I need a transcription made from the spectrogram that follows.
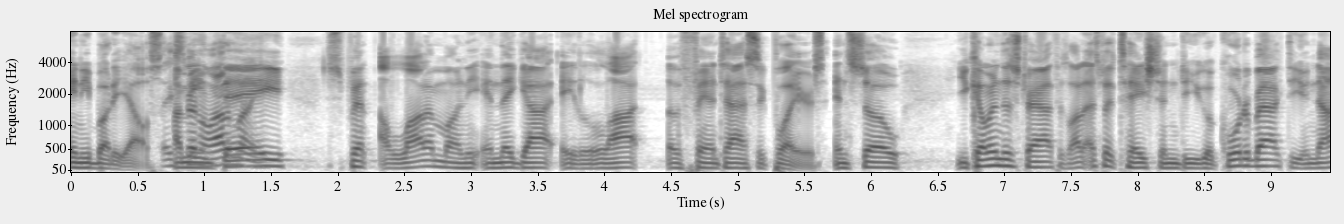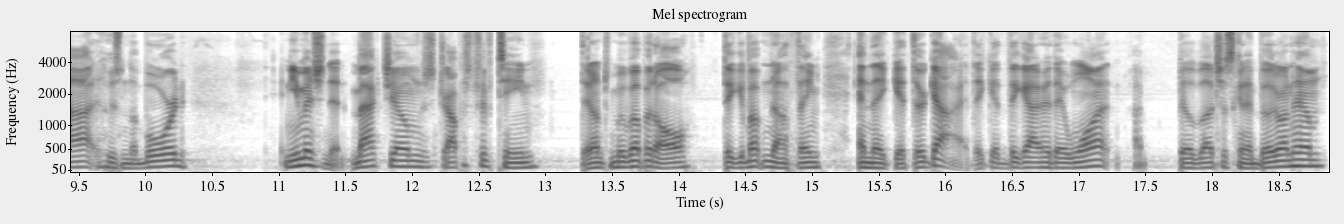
anybody else. They I mean, a lot of they spent a lot of money and they got a lot of fantastic players. And so you come into this draft, there's a lot of expectation. Do you go quarterback? Do you not? Who's on the board? And you mentioned it. Mac Jones drops 15. They don't have to move up at all. They give up nothing, and they get their guy. They get the guy who they want. Uh, Bill Belichick's going to build on him.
